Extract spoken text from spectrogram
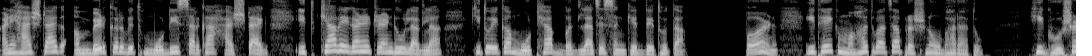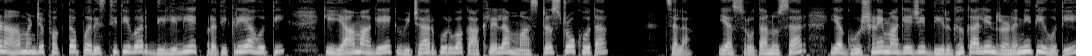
आणि हॅशटॅग आंबेडकर विथ मोदीसारखा हॅशटॅग इतक्या वेगाने ट्रेंड होऊ लागला की तो एका मोठ्या बदलाचे संकेत देत होता. पण इथे एक महत्त्वाचा प्रश्न उभा राहतो. ही घोषणा म्हणजे फक्त परिस्थितीवर दिलेली एक प्रतिक्रिया होती की यामागे एक विचारपूर्वक आखलेला मास्टर स्ट्रोक होता? चला या स्रोतानुसार या घोषणेमागे जी दीर्घकालीन रणनीती होती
